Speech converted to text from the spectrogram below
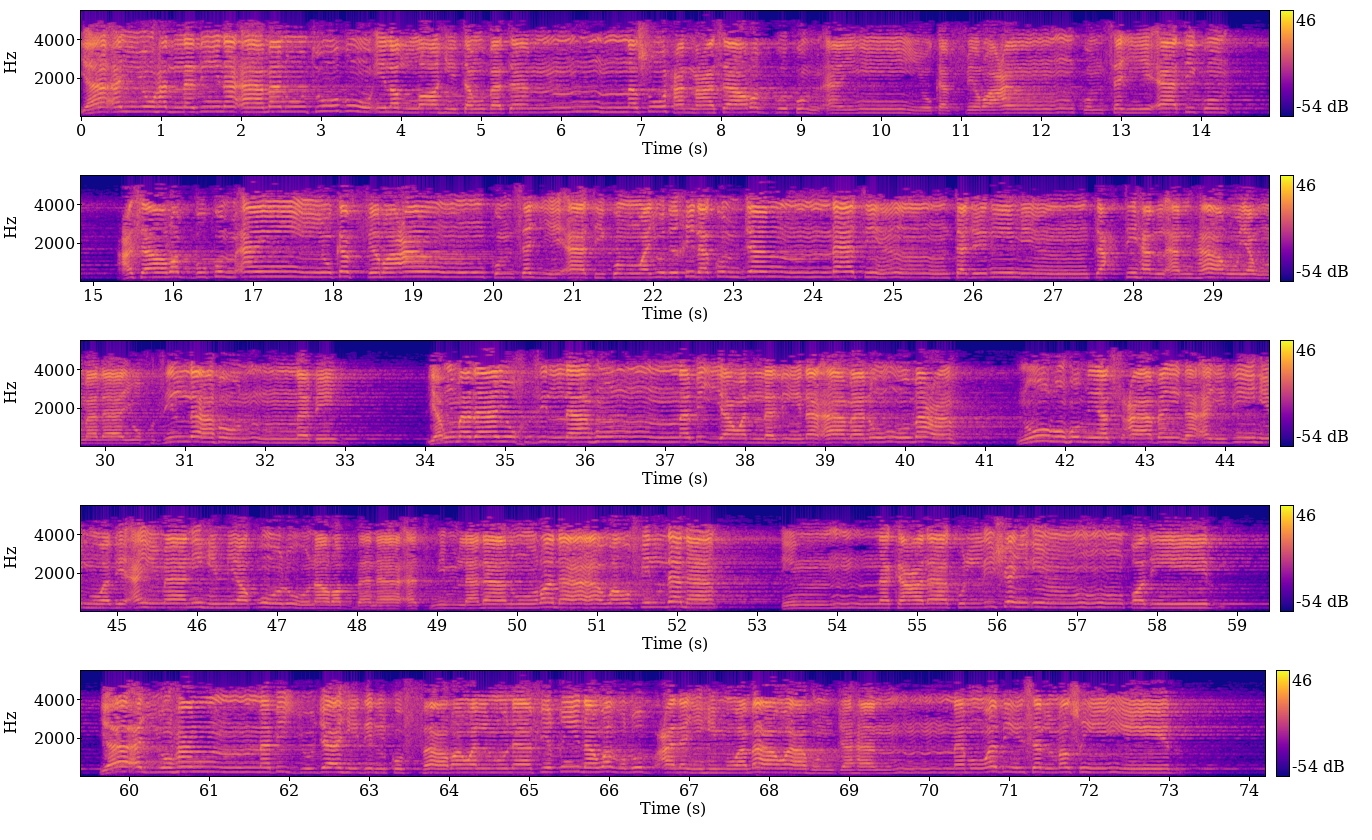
يا أيها الذين آمنوا توبوا إلى الله توبة نصوحا عسى ربكم أن يكفر عنكم سيئاتكم عسى ربكم أن يكفر عنكم سيئاتكم ويدخلكم جنات تجري من تحتها الأنهار يوم لا يخزي الله النبي يوم لا يخزي الله النبي والذين آمنوا معه نورهم يسعى بين أيديهم وبأيمانهم يقولون ربنا أتمم لنا نورنا واغفر لنا إنك على كل شيء قدير. يا أيها النبي جاهد الكفار والمنافقين واغلظ عليهم وماواهم جهنم وبئس المصير.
